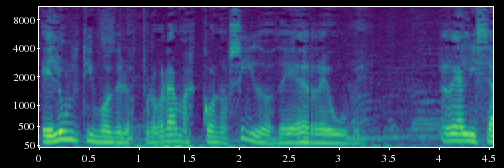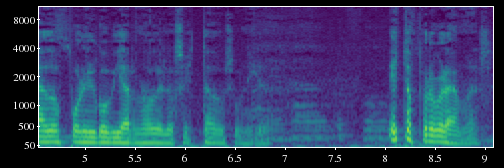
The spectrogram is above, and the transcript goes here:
el último de los programas conocidos de RV realizados por el gobierno de los Estados Unidos. Estos programas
